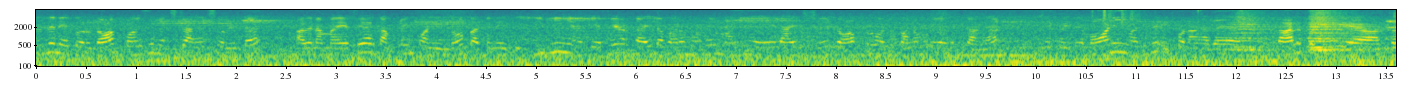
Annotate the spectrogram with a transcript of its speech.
இருந்து நேற்று ஒரு டாக் பாய்சன் வச்சுட்டாங்கன்னு சொல்லிட்டு அதை நம்ம எஃப்ஐஆர் கம்ப்ளைண்ட் பண்ணியிருந்தோம். பட் நேற்று ஈவினிங் எனக்கு எஃப்ஐஆர் கையில் வரும்போதே மணி ஏழு ஆயிடுச்சு டாக்டரும் வந்து பண்ண முடியாதுட்டாங்க ஸோ இப்போ இது மார்னிங் வந்து இப்போ நாங்கள் அதை காலப்படி அந்த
